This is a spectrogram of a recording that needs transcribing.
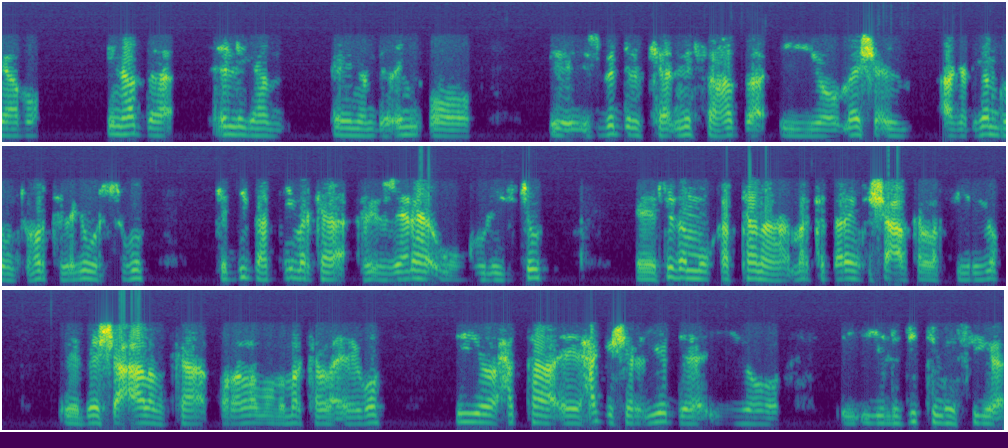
yaabo in hadda xilligan aynan dhicin oo isbeddelka nisa hadda iyo meesha ay cagadhigan doonto horta laga warsugo. Kadib haddii marka ra'isul wasaaraha uu guulaysto sida muuqatana marka dareenka shacabka la fiiriyo beesha caalamka qoralladooda marka la eego iyo xataa xagga sharciyadda iyo iyo legitimacyga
